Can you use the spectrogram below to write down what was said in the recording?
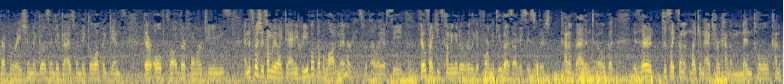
preparation that goes into guys when they go up against their old club, their former teams, and especially somebody like Danny, who he built up a lot of memories with LAFC? Feels like he's coming into a really good form with you guys, obviously, so there's kind of that in tow. But is there just like some like an extra kind of mental kind of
